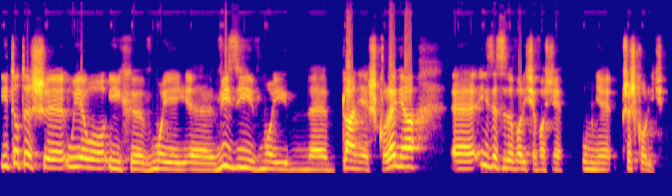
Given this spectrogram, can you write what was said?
I to też e, ujęło ich w mojej e, wizji, w moim e, planie szkolenia e, i zdecydowali się właśnie u mnie przeszkolić.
